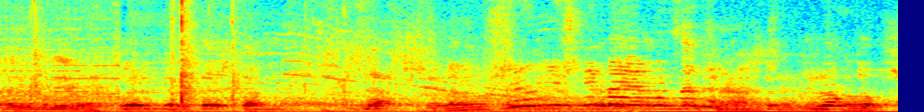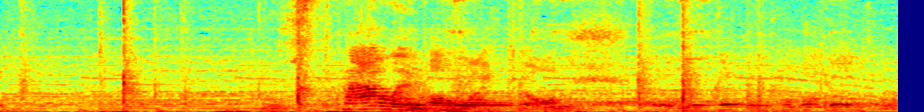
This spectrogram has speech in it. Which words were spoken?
Ale nie wiem. Werner też tam No już, już nie mają co grać, oni tylko... No Wstałem! Oh my gosh. jednego z budowlańców.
